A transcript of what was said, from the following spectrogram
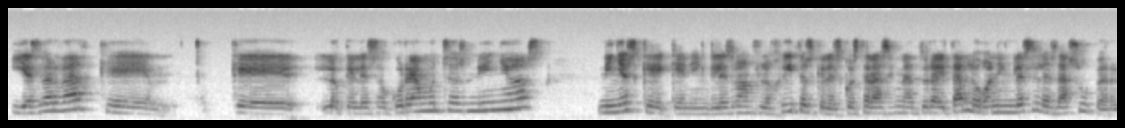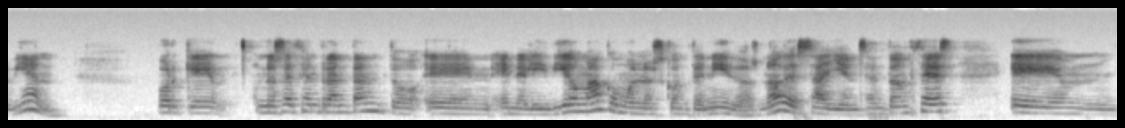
y es verdad que, que lo que les ocurre a muchos niños, niños que, que, en inglés van flojitos, que les cuesta la asignatura y tal, luego en inglés se les da súper bien, porque no se centran tanto en, en, el idioma como en los contenidos, ¿no? De science. Entonces, eh,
